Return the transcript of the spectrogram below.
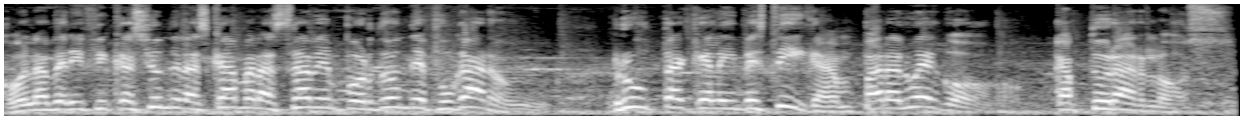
Con la verificación de las cámaras saben por dónde fugaron, ruta que la investigan para luego capturarlos.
